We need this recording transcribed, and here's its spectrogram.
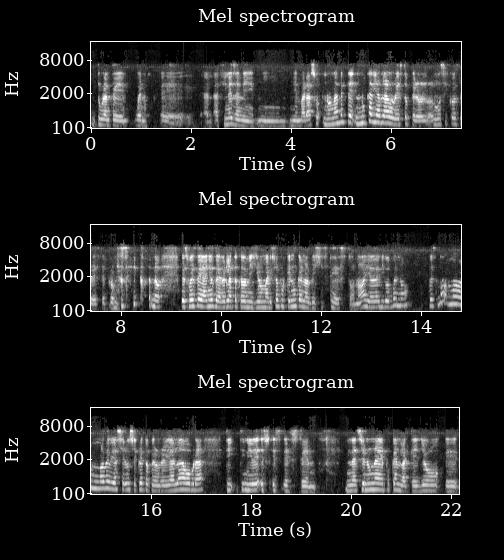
durante, bueno, eh, a, fines de mi, mi, embarazo. Normalmente nunca había hablado de esto, pero los músicos de este Pro Music, cuando después de años de haberla tocado me dijeron, Marisol, ¿por qué nunca nos dijiste esto? ¿no? Yo le digo, bueno, pues no, no, no debía ser un secreto, pero en realidad la obra es, este, nació en una época en la que yo eh,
